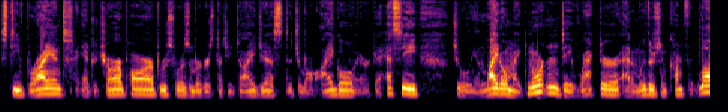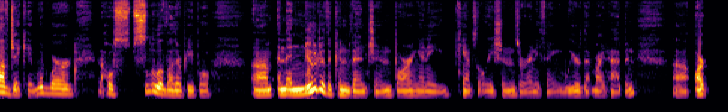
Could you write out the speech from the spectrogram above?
Steve Bryant, Andrew Charapar, Bruce Rosenberger's Dutchy Digest, Jamal Igle, Erica Hesse, Julian Lytle, Mike Norton, Dave Wachter, Adam Withers and Comfort Love, J.K. Woodward, and a whole slew of other people. Um, and then new to the convention, barring any cancellations or anything weird that might happen, uh, Art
